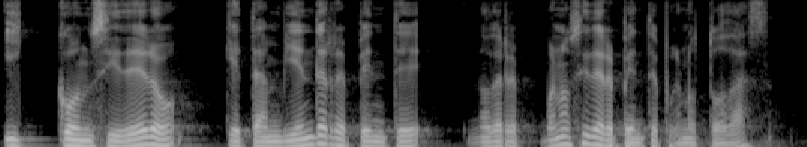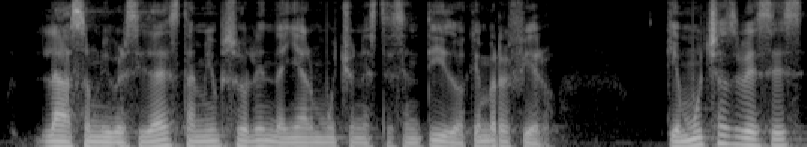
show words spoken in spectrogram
y considero que también de repente, no de, bueno, sí de repente, porque no todas, las universidades también suelen dañar mucho en este sentido. ¿A qué me refiero? Que muchas veces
